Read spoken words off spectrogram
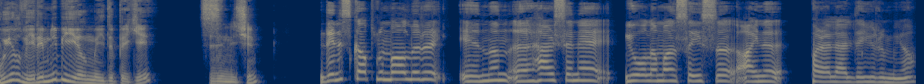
Bu yıl verimli bir yıl mıydı peki sizin için? Deniz kaplumbağalarının e, her sene yuvalama sayısı aynı paralelde yürümüyor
